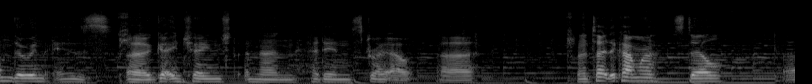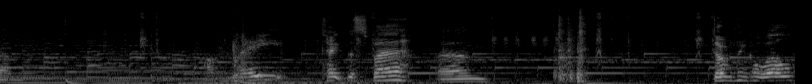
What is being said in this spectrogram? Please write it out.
I'm doing is uh, getting changed and then heading straight out. Uh, I'm gonna take the camera still. Um, I may take the spare. Um, don't think I will.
